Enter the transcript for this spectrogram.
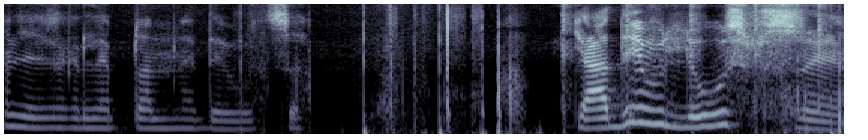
А десь Глеб не дивиться. Я дивлюсь все.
